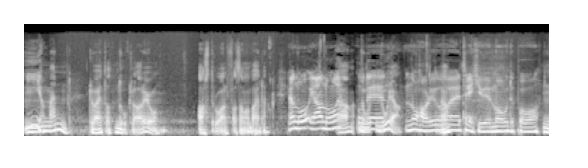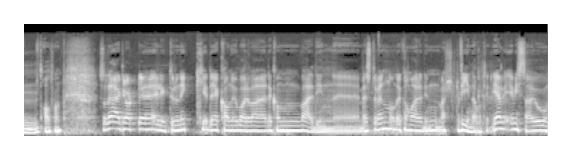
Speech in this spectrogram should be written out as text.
Ja. Men du vet at nå klarer jo Astro Alfa-samarbeidet. Ja, nå, ja, nå, ja. Nå- det, nå, ja. nå har du jo Ja. eh, 320-mode på mm. Alfaen. Så det er klart, eh, elektronikk det kan jo bare være, det kan være din eh, beste venn, og det kan være din verste fiende av og til. Jeg, jeg mista jo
